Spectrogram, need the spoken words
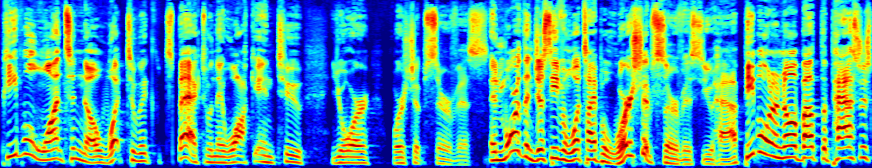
People want to know what to expect when they walk into your worship service. And more than just even what type of worship service you have, people want to know about the pastor's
